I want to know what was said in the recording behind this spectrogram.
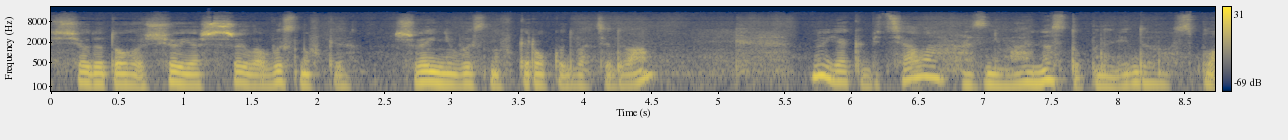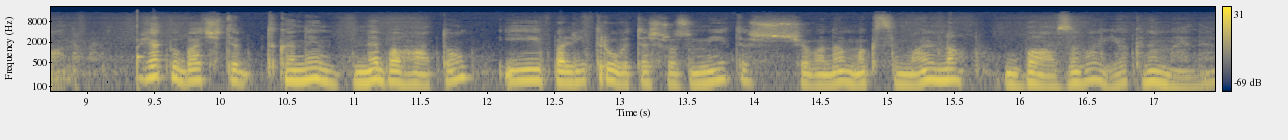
щодо того, що я шила висновки, швейні висновки року 22. Ну, як обіцяла, знімаю наступне відео з планами. Як ви бачите, тканин небагато, і палітру ви теж розумієте, що вона максимально базова, як на мене.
